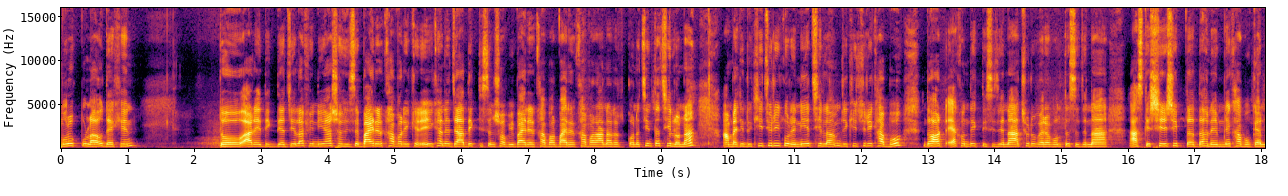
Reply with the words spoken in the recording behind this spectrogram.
মোরগ পোলাও, দেখেন। তো আর এদিক দিয়ে জিলাপি নিয়ে আসা হয়েছে বাইরের খাবার এইখানে যা দেখতেছেন সবই বাইরের খাবার। বাইরের খাবার আনার কোনো চিন্তা ছিল না। আমরা কিন্তু খিচুড়ি করে নিয়েছিলাম যে খিচুড়ি খাব। দট এখন দেখতেছি যে না, ছোটো ভাইরা বলতেছে যে না, আজকে শেষ ইফতার, তাহলে এমনি খাব কেন?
